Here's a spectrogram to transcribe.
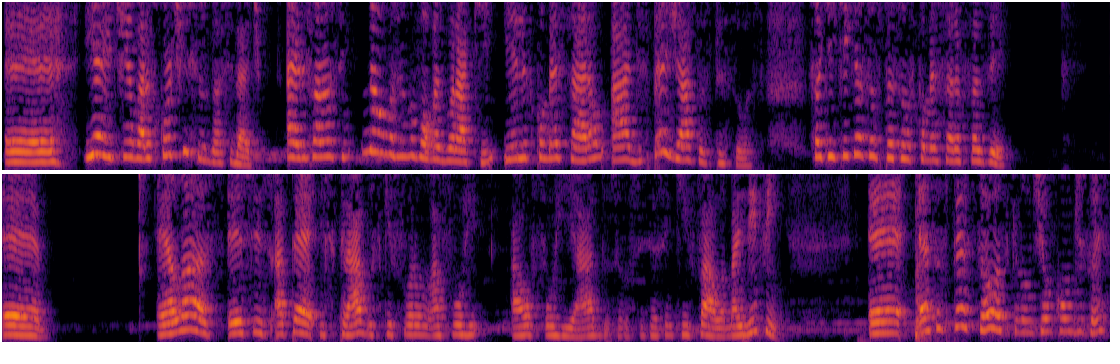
É... E aí tinha vários cortícios na cidade. Aí eles falaram assim: não, vocês não vão mais morar aqui. E eles começaram a despejar essas pessoas. Só que o que, que essas pessoas começaram a fazer? É, elas, esses até escravos que foram aforri, alforriados, eu não sei se é assim que fala, mas enfim. É, essas pessoas que não tinham condições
